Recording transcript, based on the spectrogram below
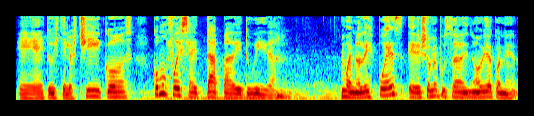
eh, tuviste los chicos. ¿Cómo fue esa etapa de tu vida? Bueno, después eh, yo me puse de novia con,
